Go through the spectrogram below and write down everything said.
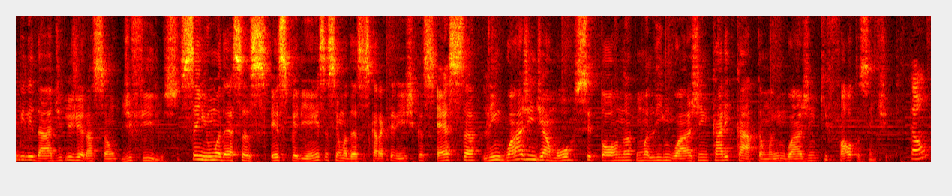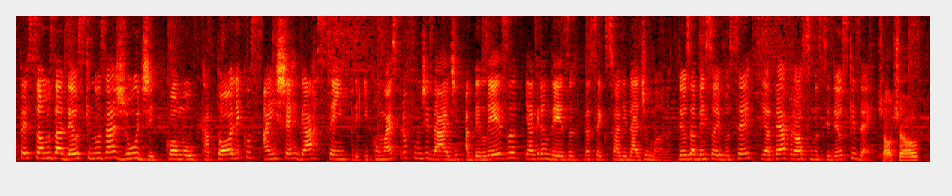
disponibilidade de geração de filhos. Sem uma dessas experiências, sem uma dessas características, essa linguagem de amor se torna uma linguagem caricata, uma linguagem que falta sentido. Então, peçamos a Deus que nos ajude, como católicos, a enxergar sempre e com mais profundidade a beleza e a grandeza da sexualidade humana. Deus abençoe você e até a próxima, se Deus quiser. Tchau, tchau.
